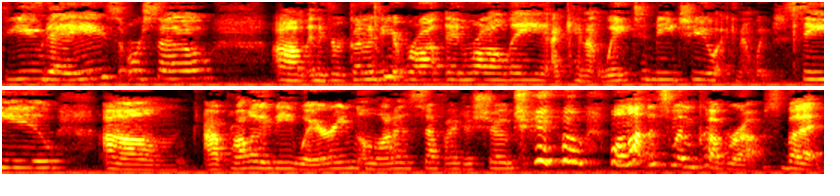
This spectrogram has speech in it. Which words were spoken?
few days or so. Um, and if you're going to be at in Raleigh, I cannot wait to meet you. I cannot wait to see you. Um, I'll probably be wearing a lot of the stuff I just showed you. well, not the swim cover-ups, but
